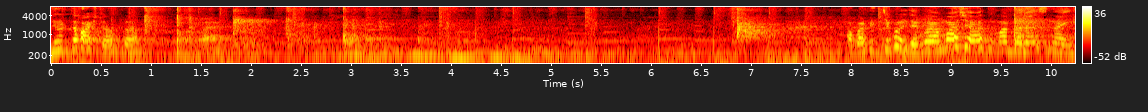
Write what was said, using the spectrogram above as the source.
Dürtte hoştu hatta. Aber bitte, bitte, wir machen schon mal Balance 9.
